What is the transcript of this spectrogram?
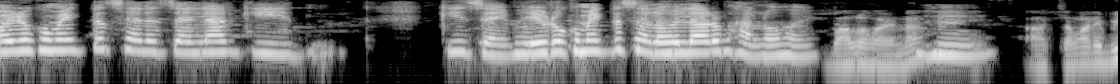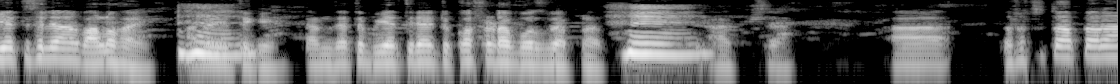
ওই রকম একটা ছেলে চাইলে আর কি কি চাই ভাই? ওরকম একটা ছেলে হলে আরও ভালো হয়। ভালো হয় না? হুম। আচ্ছা মানে বিয়েতে ছেলে আর ভালো হয়। থেকে। কারণ যাতে বিয়েতে একটু কষ্টটা আপনার। হুম। আচ্ছা। দর্শক তো আপনারা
